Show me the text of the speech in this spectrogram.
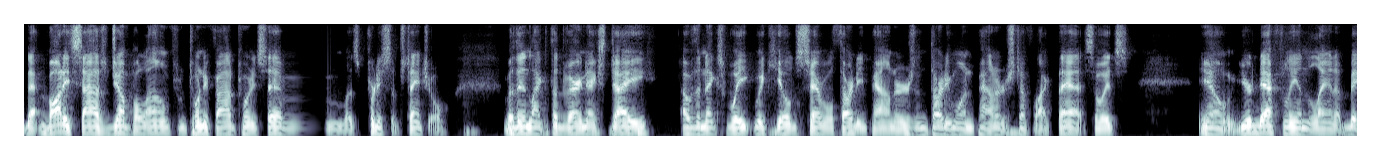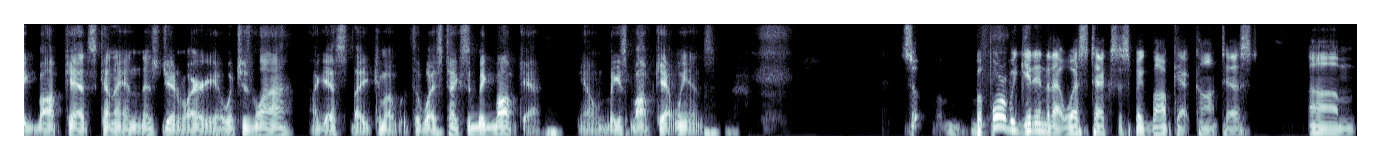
that body size jump alone from 25 27 was pretty substantial. But then like the very next day, over the next week, we killed several 30 pounders and 31 pounders, stuff like that. So it's you know, you're definitely in the land of big bobcats kind of in this general area, which is why I guess they come up with the West Texas big bobcat. You know, biggest bobcat wins. So before we get into that West Texas big bobcat contest, um,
